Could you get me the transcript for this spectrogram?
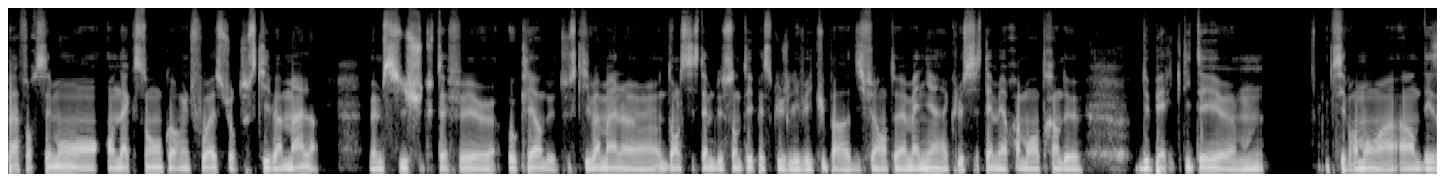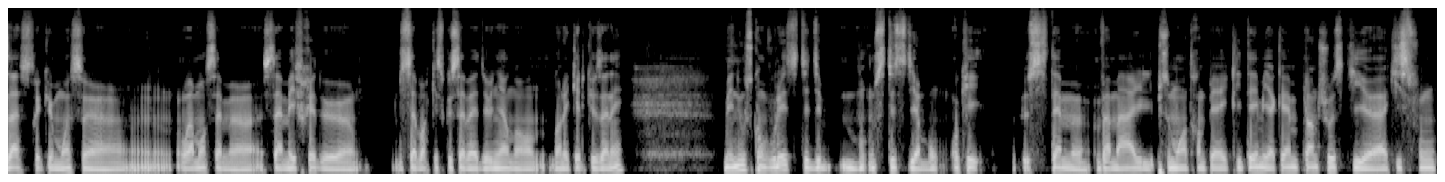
pas forcément en, en, accent, encore une fois, sur tout ce qui va mal, même si je suis tout à fait euh, au clair de tout ce qui va mal euh, dans le système de santé, parce que je l'ai vécu par différentes euh, manières et que le système est vraiment en train de, de péricliter. Euh, c'est vraiment un, désastre et que moi, vraiment, ça me, ça m'effraie de, de savoir qu'est-ce que ça va devenir dans, dans les quelques années. Mais nous, ce qu'on voulait, c'était c'était se dire, bon, ok, le système va mal, il est plus en train de péricliter, mais il y a quand même plein de choses qui, euh, qui se font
